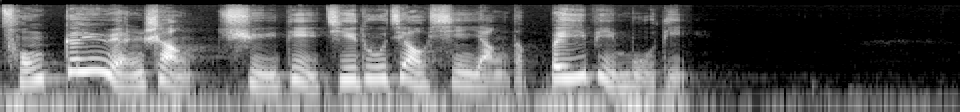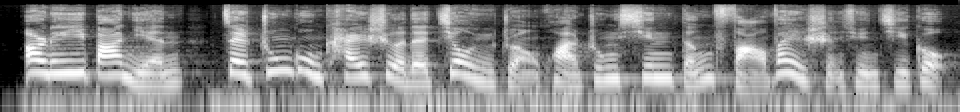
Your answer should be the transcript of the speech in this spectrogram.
从根源上取缔基督教信仰的卑鄙目的。二零一八年，在中共开设的教育转化中心等法外审讯机构，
